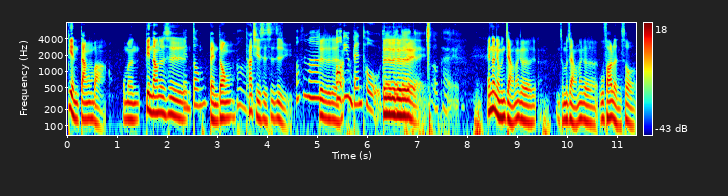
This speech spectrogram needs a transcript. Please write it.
便当吧。我们便当就是便当，便东，它其实是日语。哦，是吗？对对对。哦，因为 bento。对对对对对。OK。哎，那你们讲那个怎么讲？那个无法忍受。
